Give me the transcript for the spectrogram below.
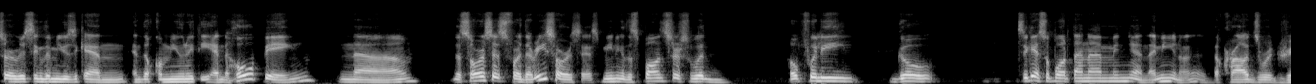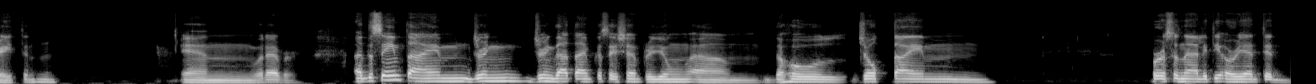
servicing the music and and the community and hoping na the sources for the resources, meaning the sponsors would hopefully go sige, supportan namin yan. I mean, you know, the crowds were great and and whatever. At the same time, during during that time kasi syempre yung um, the whole joke time personality oriented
